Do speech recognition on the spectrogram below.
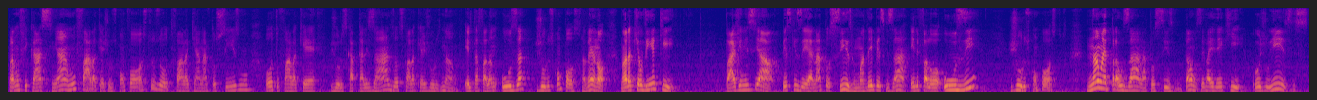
para não ficar assim, ah, um fala que é juros compostos, outro fala que é anatocismo, outro fala que é juros capitalizados, outros fala que é juros. Não, ele está falando usa juros compostos, tá vendo? Ó, na hora que eu vim aqui, página inicial, pesquisei anatocismo, mandei pesquisar, ele falou, use juros compostos. Não é para usar anatocismo. Então você vai ver que os juízes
